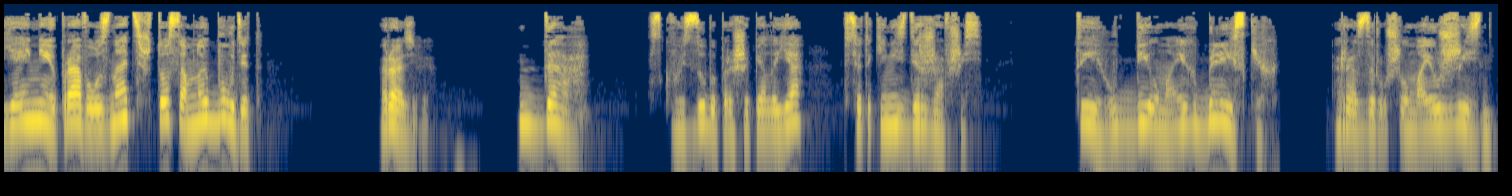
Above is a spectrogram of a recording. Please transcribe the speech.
«Я имею право узнать, что со мной будет». «Разве?» «Да», — сквозь зубы прошипела я, все-таки не сдержавшись. «Ты убил моих близких, разрушил мою жизнь,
